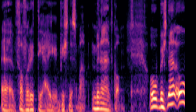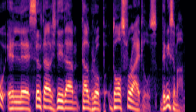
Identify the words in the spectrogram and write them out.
eh, favorit tiegħi biex nisma' minn għandkom. U biex nalqu il-silta ġdida tal-grupp Dolls for Idols, din isimha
